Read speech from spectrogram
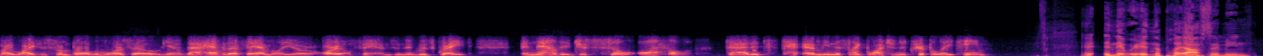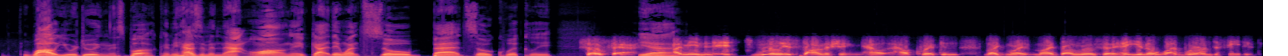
my wife is from Baltimore, so you know that half of their family are Oriole fans, and it was great. And now they're just so awful that it's. I mean, it's like watching a Triple A team. and they were in the playoffs. I mean, while you were doing this book. I mean, it hasn't been that long. They've got they went so bad so quickly. So fast. Yeah. I mean, it's really astonishing how how quick. And like my my brother will say, hey, you know what? We're undefeated.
